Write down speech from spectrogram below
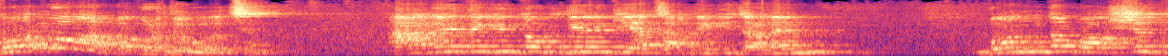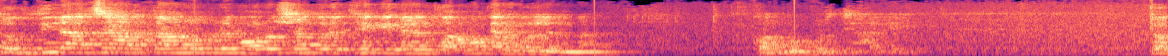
কর্ম আপা করতে বলেছেন। আগে থেকে তকদিরে কি আছে, আপনি কি জানেন? বন্ধ বক্সে তকদির আছে, আর তার উপরে ভরসা করে থেকে গেলেন, কর্ম কেন বললেন না? কর্ম করতে হবে। তো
